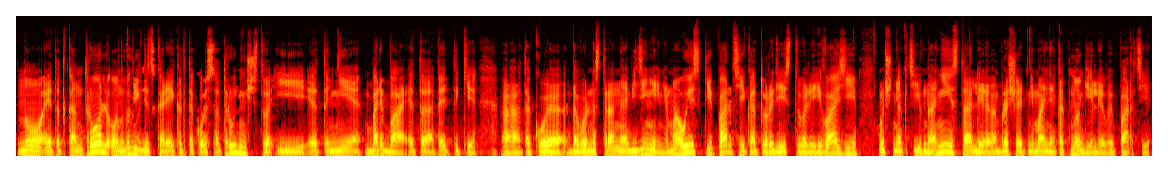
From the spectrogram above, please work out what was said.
но этот контроль, он выглядит скорее как такое сотрудничество, и это не борьба, это опять-таки а, такое довольно странное объединение. Маоистские партии, которые действовали и в Азии очень активно, они стали обращать внимание, как многие левые партии,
